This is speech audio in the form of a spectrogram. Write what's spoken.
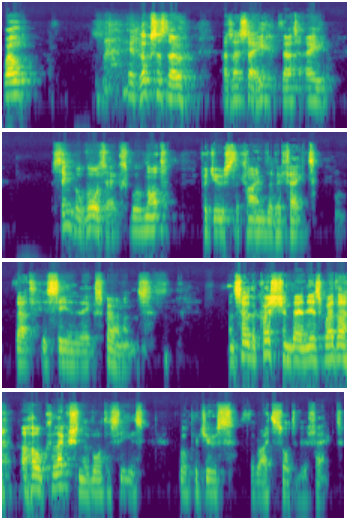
Well, it looks as though, as I say, that a single vortex will not produce the kind of effect that is seen in the experiments. And so the question then is whether a whole collection of vortices will produce the right sort of effect.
